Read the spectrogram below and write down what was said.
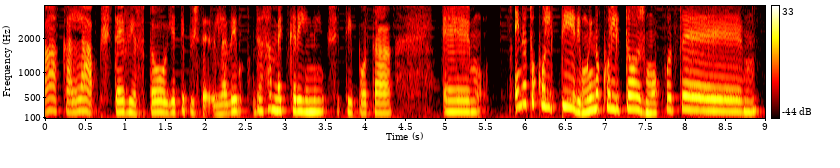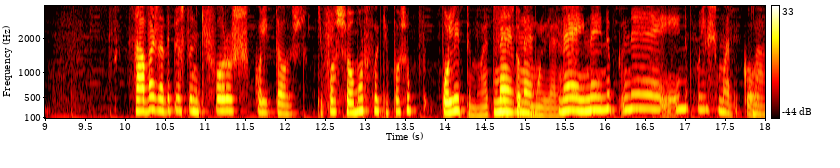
«Α, καλά, πιστεύει αυτό, γιατί πιστεύει». Δηλαδή δεν θα με κρίνει σε τίποτα. Ε, είναι το κολλητήρι μου, είναι ο κολλητός μου, οπότε θα βάζα δίπλα στον Νικηφόρος κολλητός. Και πόσο όμορφο και πόσο πολύτιμο, έτσι, ναι, αυτό ναι, που μου λες. Ναι, είναι, είναι, είναι, είναι πολύ σημαντικό. Να.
